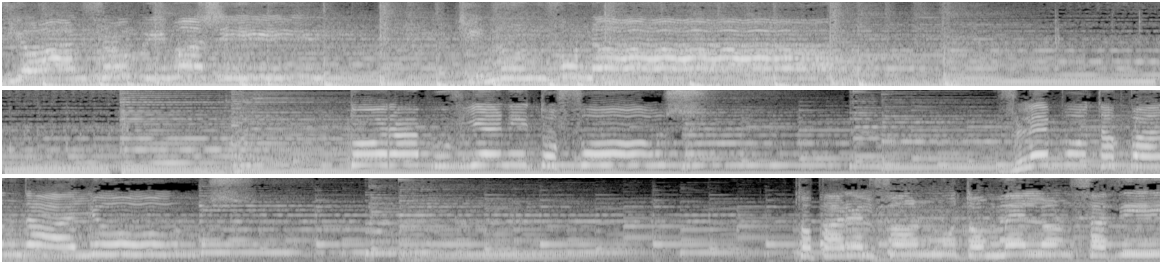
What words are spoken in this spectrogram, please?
Δυο άνθρωποι μαζί κινούν βουνά. Τώρα που βγαίνει το φως Βλέπω τα πάντα αλλιώς Το παρελθόν μου το μέλλον θα δει.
